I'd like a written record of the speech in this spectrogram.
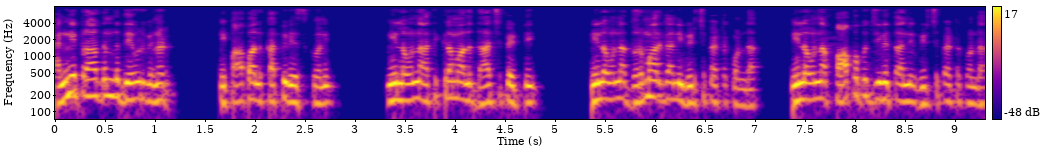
అన్ని ప్రార్థనలు దేవుడు వినడు. నీ పాపాలు కప్పి వేసుకొని నీలో ఉన్న అతిక్రమాలు దాచిపెట్టి నీలో ఉన్న దుర్మార్గాన్ని విడిచిపెట్టకుండా నీలో ఉన్న పాపపు జీవితాన్ని విడిచిపెట్టకుండా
